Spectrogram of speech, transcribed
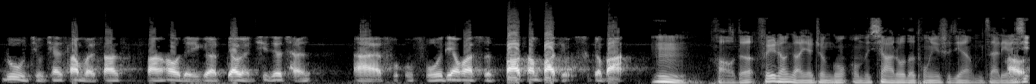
路九千三百三十三号的一个标远汽车城，啊、服服务电话是八三八九四个八。嗯好的，非常感谢郑工，我们下周的同一时间我们再联系。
